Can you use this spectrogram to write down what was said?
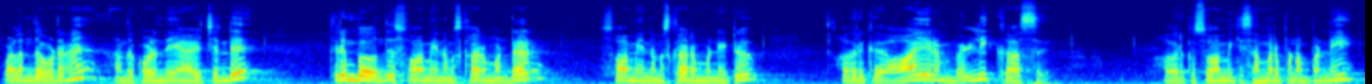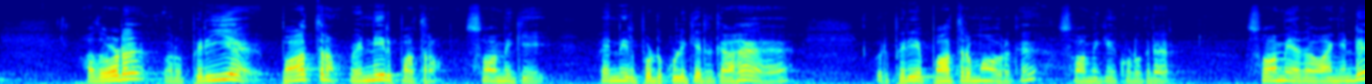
வளர்ந்த உடனே அந்த குழந்தையும் அழைச்சிட்டு திரும்ப வந்து சுவாமி நமஸ்காரம் பண்ணுறார் சுவாமி நமஸ்காரம் பண்ணிவிட்டு அவருக்கு ஆயிரம் வெள்ளிக்காசு அவருக்கு சுவாமிக்கு சமர்ப்பணம் பண்ணி அதோட ஒரு பெரிய பாத்திரம் வெந்நீர் பாத்திரம் சுவாமிக்கு வெந்நீர் போட்டு குளிக்கிறதுக்காக ஒரு பெரிய பாத்திரமும் அவருக்கு சுவாமிக்கு கொடுக்குறார். சுவாமி அதை வாங்கிட்டு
